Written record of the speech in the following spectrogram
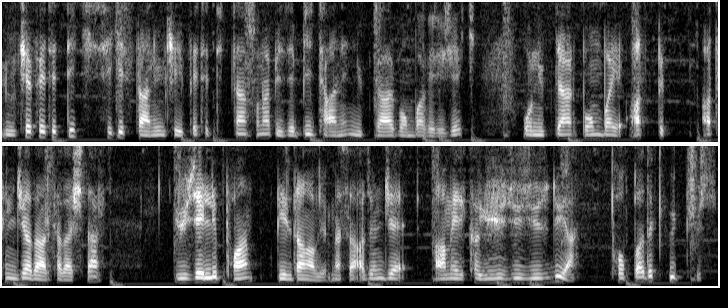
ülke fethettik. 8 tane ülkeyi fethettikten sonra bize bir tane nükleer bomba verecek. O nükleer bombayı attık atınca da arkadaşlar 150 puan birden alıyor. Mesela az önce Amerika 100 100 100'dü ya. Topladık 300.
